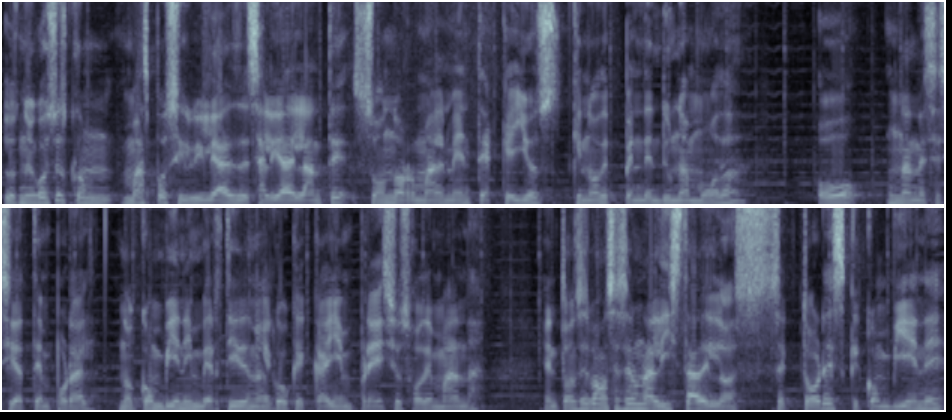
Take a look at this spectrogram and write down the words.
Los negocios con más posibilidades de salir adelante son normalmente aquellos que no dependen de una moda o una necesidad temporal. No conviene invertir en algo que cae en precios o demanda. Entonces vamos a hacer una lista de los sectores que conviene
